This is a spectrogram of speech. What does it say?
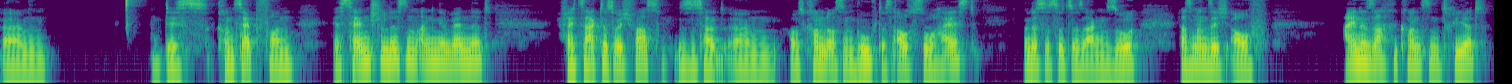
ähm, das Konzept von Essentialism angewendet. Vielleicht sagt es euch was. Das ist halt ähm, aus, kommt aus einem Buch, das auch so heißt. Und das ist sozusagen so, dass man sich auf eine Sache konzentriert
